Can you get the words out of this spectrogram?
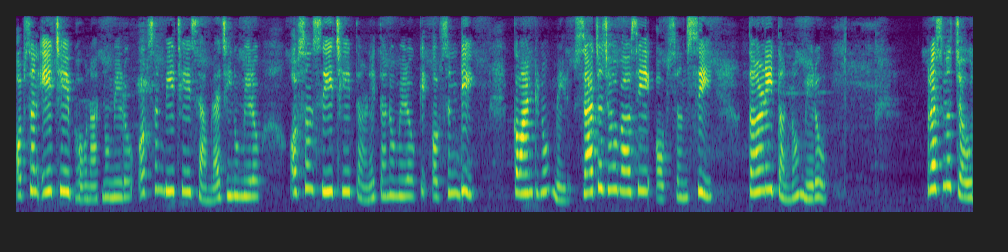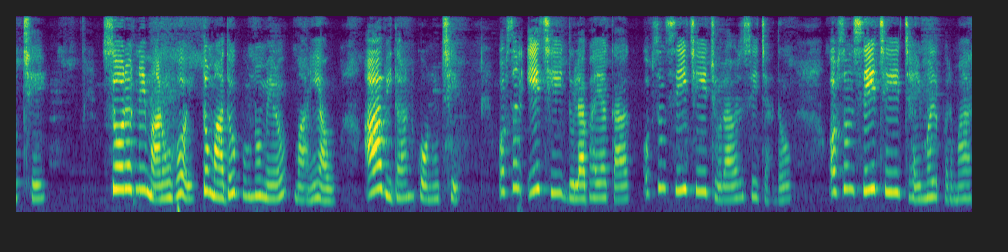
ઓપ્શન એ છે ભવનાથનો મેળો. ઓપ્શન બી છે શામળાજીનો મેળો. ઓપ્શન સી છે તરણેતરનો મેળો કે ઓપ્શન ડી ક્વાંટનો મેળો. સાચો જવાબ આવશે ઓપ્શન સી તરણેતરનો મેળો. પ્રશ્ન ચૌદ છે. સૌરભને માણવું હોય તો માધવપુરનો મેળો માણી આવો. આ વિધાન કોનું છે? ઓપ્શન એ છે દુલાભાયા કાક ઓપ્શન સી છે જોરાવરસિંહ જાદવ. ઓપ્શન સી છે જયમલ પરમાર.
